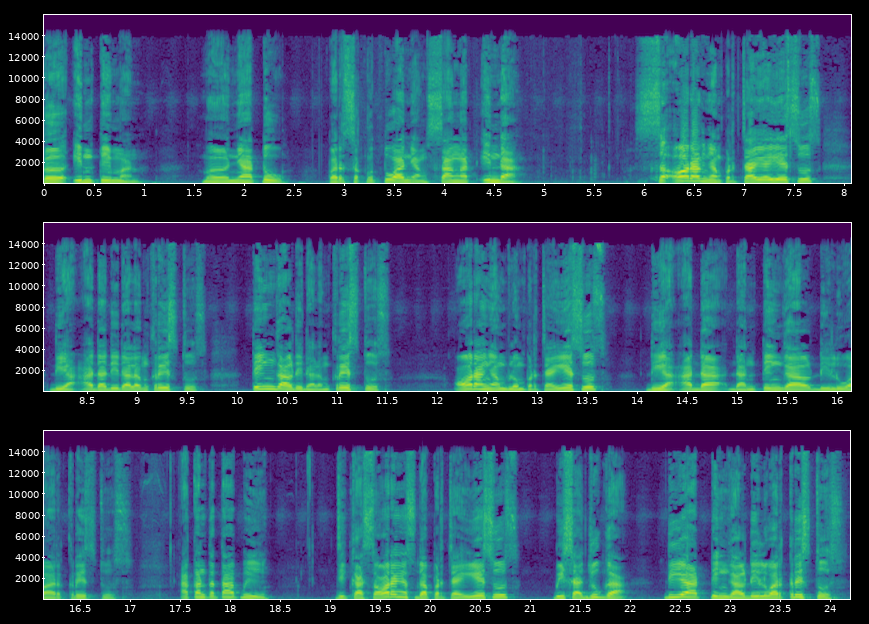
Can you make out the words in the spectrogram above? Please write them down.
keintiman, menyatu, persekutuan yang sangat indah. Seorang yang percaya Yesus, dia ada di dalam Kristus, tinggal di dalam Kristus. Orang yang belum percaya Yesus, dia ada dan tinggal di luar Kristus. Akan tetapi, jika seorang yang sudah percaya Yesus, bisa juga dia tinggal di luar Kristus.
